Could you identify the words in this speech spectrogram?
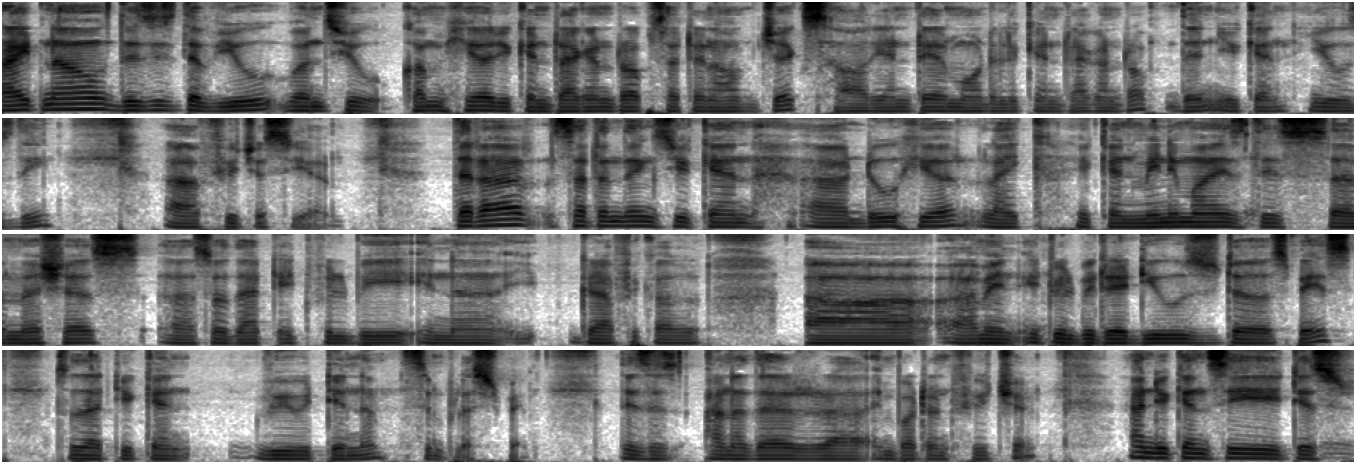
right now this is the view. Once you come here you can drag and drop certain objects or entire model you can drag and drop. Then you can use the uh, features here. There are certain things you can uh, do here like you can minimize these uh, measures uh, so that it will be in a graphical uh, I mean it will be reduced uh, space so that you can view it in a simplest way. This is another uh, important feature. And you can see it is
